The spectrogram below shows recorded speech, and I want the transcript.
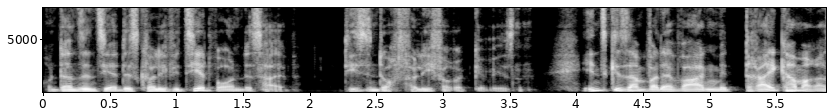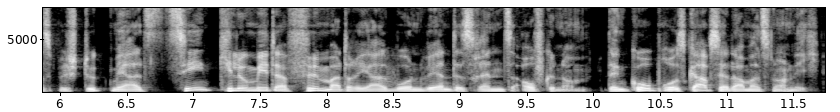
Und dann sind sie ja disqualifiziert worden deshalb. Die sind doch völlig verrückt gewesen. Insgesamt war der Wagen mit drei Kameras bestückt. Mehr als zehn Kilometer Filmmaterial wurden während des Rennens aufgenommen. Denn GoPros gab es ja damals noch nicht.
